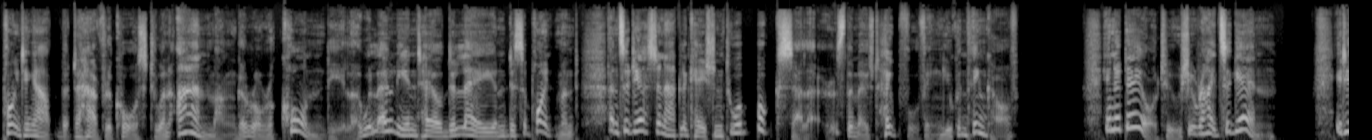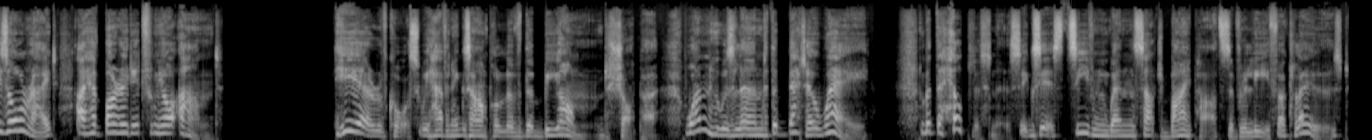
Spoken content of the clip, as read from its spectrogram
pointing out that to have recourse to an ironmonger or a corn dealer will only entail delay and disappointment, and suggest an application to a bookseller as the most hopeful thing you can think of. In a day or two she writes again. It is all right, I have borrowed it from your aunt. Here, of course, we have an example of the beyond shopper, one who has learned the better way. But the helplessness exists even when such bypaths of relief are closed.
